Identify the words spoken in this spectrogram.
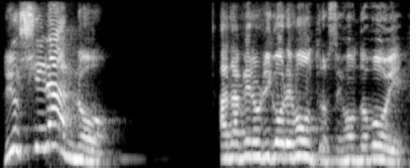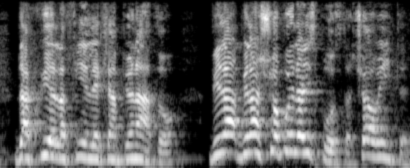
Riusciranno ad avere un rigore contro secondo voi da qui alla fine del campionato? Vi, la- vi lascio a voi la risposta. Ciao Inter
